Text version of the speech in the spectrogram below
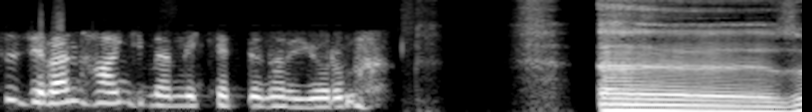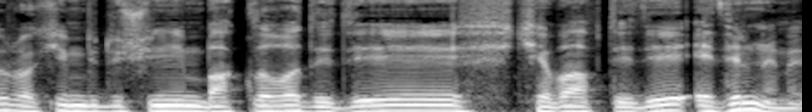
Sizce ben hangi memleketten arıyorum? Ee, dur bakayım bir düşüneyim. Baklava dedi, kebap dedi. Edirne mi?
